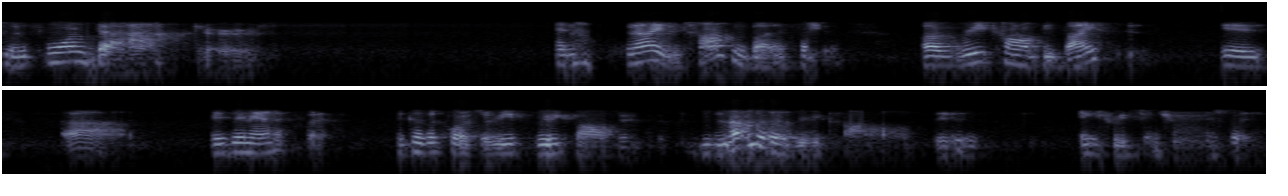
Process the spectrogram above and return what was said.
to inform doctors, and we're not even talking about information of recall devices is uh, is inadequate because of course the re- the number of recalls is increasing tremendously,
